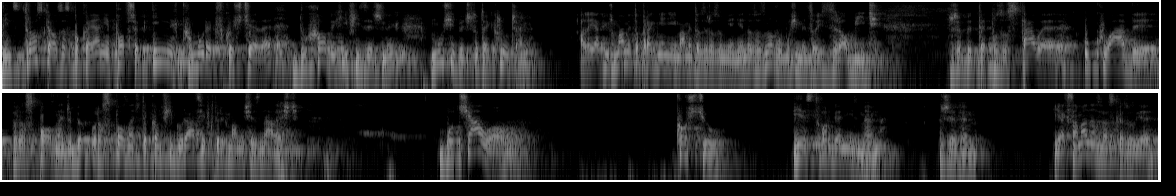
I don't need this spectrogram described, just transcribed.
Więc troska o zaspokajanie potrzeb innych komórek w kościele, duchowych i fizycznych, musi być tutaj kluczem. Ale jak już mamy to pragnienie i mamy to zrozumienie, no to znowu musimy coś zrobić, żeby te pozostałe układy rozpoznać, żeby rozpoznać te konfiguracje, w których mamy się znaleźć. Bo ciało, Kościół jest organizmem żywym. Jak sama nazwa wskazuje,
